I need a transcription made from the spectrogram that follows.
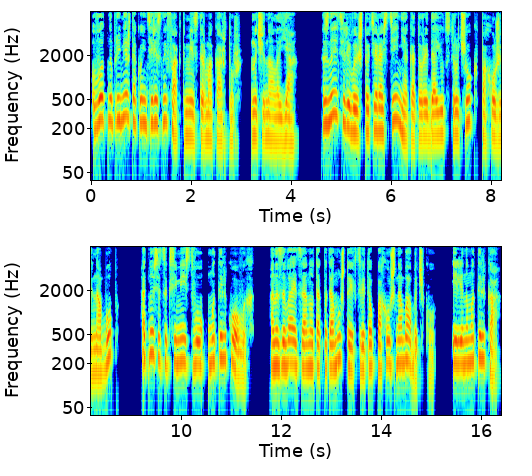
«Вот, например, такой интересный факт, мистер МакАртур», — начинала я. «Знаете ли вы, что те растения, которые дают стручок, похожий на боб, относятся к семейству мотыльковых, а называется оно так потому, что их цветок похож на бабочку или на мотылька.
